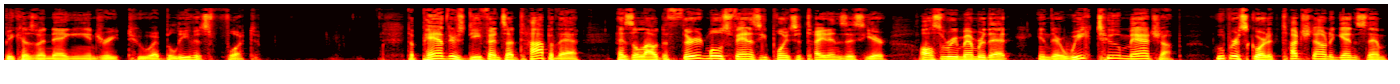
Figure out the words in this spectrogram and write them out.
because of a nagging injury to, I believe, his foot. The Panthers' defense, on top of that, has allowed the third most fantasy points to tight ends this year. Also, remember that in their week two matchup, Hooper scored a touchdown against them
